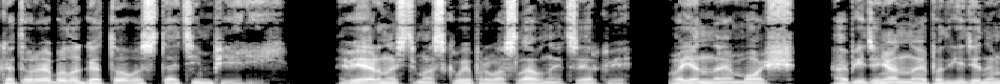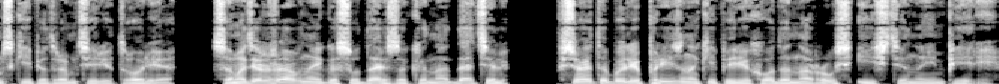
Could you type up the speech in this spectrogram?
которое было готово стать империей. Верность Москвы православной церкви, военная мощь, объединенная под единым скипетром территория, самодержавный государь-законодатель — все это были признаки перехода на Русь истинной империи.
